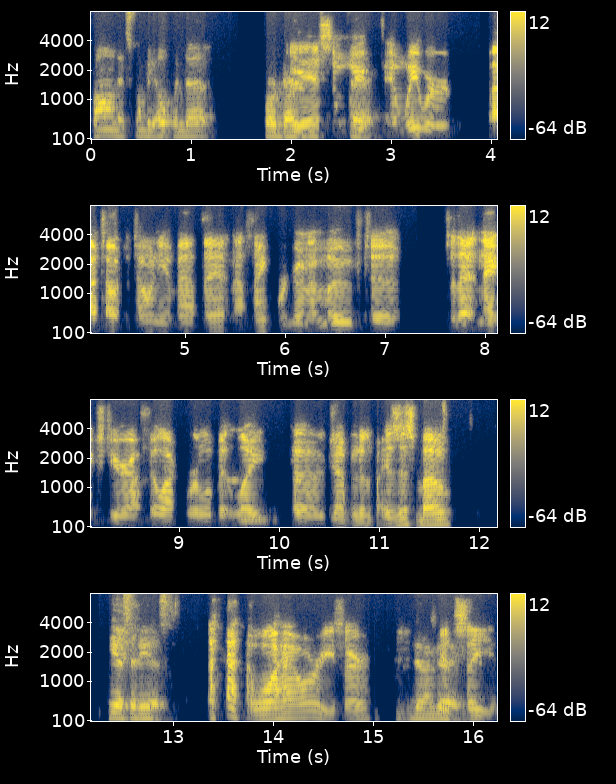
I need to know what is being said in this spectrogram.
pond that's gonna be opened up for derby. yes, and we, and we were, I talked to Tony about that, and I think we're gonna move to, to that next year. I feel like we're a little bit late, uh, jumping to the, is this Bo? Yes, it is. Well, how are you, sir? Doing Good good. to see you.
